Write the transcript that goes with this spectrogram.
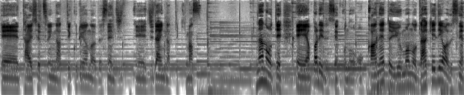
えー、大切になってくるようなですね、え、時代になってきます。なので、えー、やっぱりですね、このお金というものだけではですね、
